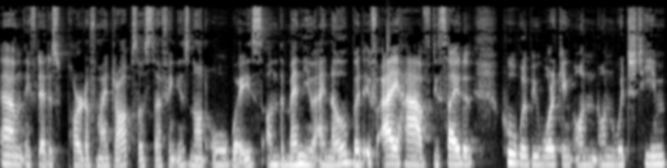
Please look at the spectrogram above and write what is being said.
Um, if that is part of my job. So stuffing is not always on the menu, I know. But if I have decided who will be working on, on which team,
